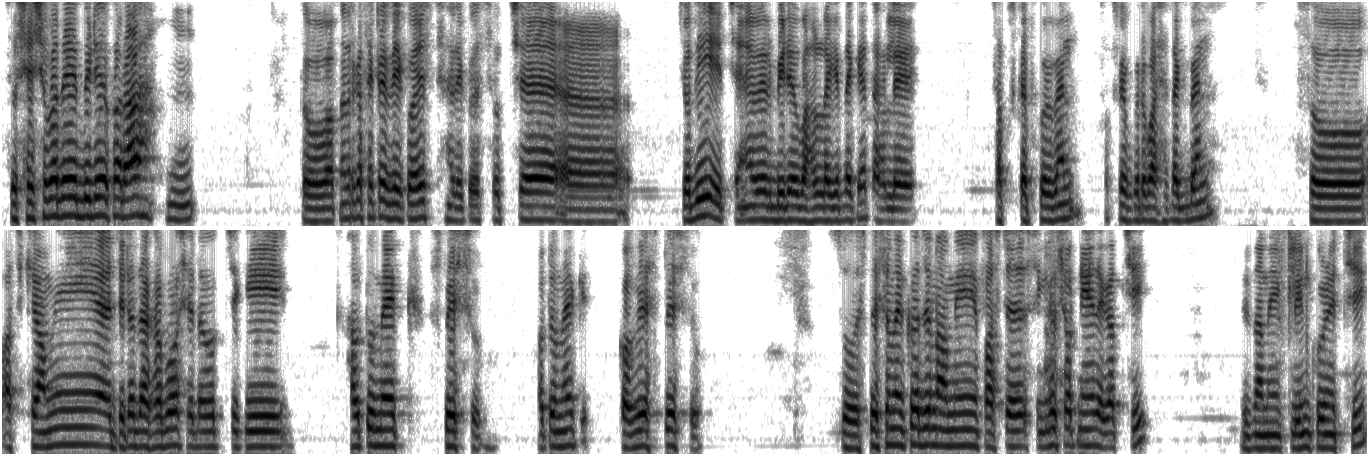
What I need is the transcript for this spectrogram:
তো সেই সুবাদে ভিডিও করা। হুম, তো আপনাদের কাছে একটা রিকোয়েস্ট রিকোয়েস্ট হচ্ছে যদি চ্যানেলের ভিডিও ভালো লাগে থাকে তাহলে সাবস্ক্রাইব করবেন, সাবস্ক্রাইব করে পাশে থাকবেন। সো আজকে আমি যেটা দেখাবো সেটা হচ্ছে কি how to make space espresso how to make coffee espresso so espresso make করার জন্য আমি ফার্স্টে সিঙ্গেল শট নিয়ে দেখাচ্ছি। যেটা আমি ক্লিন করে নিচ্ছি।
